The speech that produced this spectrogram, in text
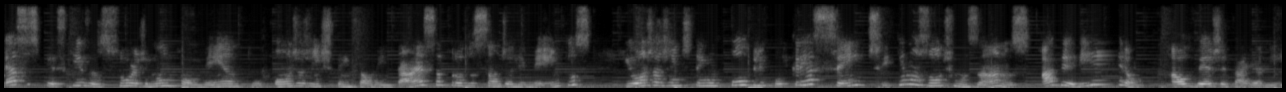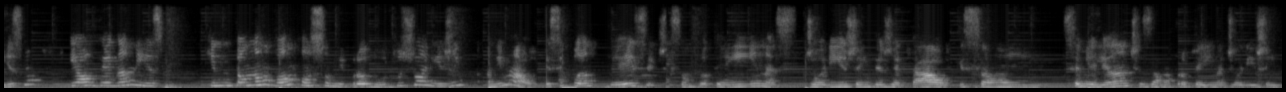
Essas pesquisas surgem num momento onde a gente tem que aumentar essa produção de alimentos e onde a gente tem um público crescente que nos últimos anos aderiram ao vegetarianismo e ao veganismo que então não vão consumir produtos de origem animal. Esse plant-based, que são proteínas de origem vegetal, que são semelhantes a uma proteína de origem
